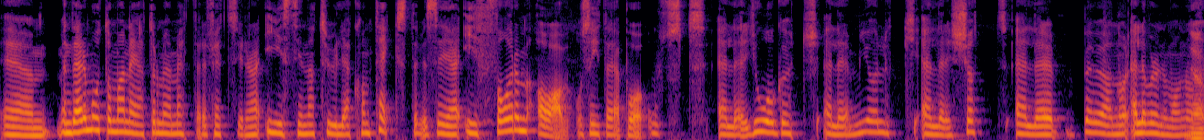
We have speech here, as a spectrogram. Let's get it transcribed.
Ehm, men däremot om man äter de här mättade fettsyrorna i sin naturliga kontext, det vill säga i form av, och så hittar jag på ost eller yoghurt eller mjölk eller kött eller bönor eller vad det nu var. Ja.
